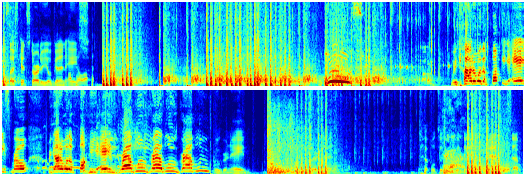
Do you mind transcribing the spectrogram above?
When such kit started, you'll get an ace. We got him with a fucking ace, bro. We got him with a fucking ace. Grab blue, grab blue, grab blue. Ooh, grenade. They're dead. well, the good thing I just mass accept.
